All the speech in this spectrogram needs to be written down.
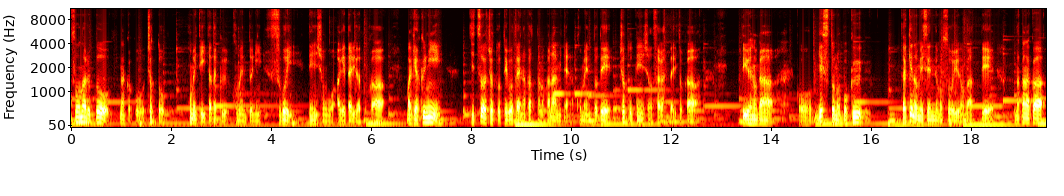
そうなると、なんかこう、ちょっと褒めていただくコメントにすごいテンションを上げたりだとか、まあ逆に、実はちょっと手応えなかったのかなみたいなコメントで、ちょっとテンション下がったりとか、っていうのが、こう、ゲストの僕だけの目線でもそういうのがあって、なかなか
